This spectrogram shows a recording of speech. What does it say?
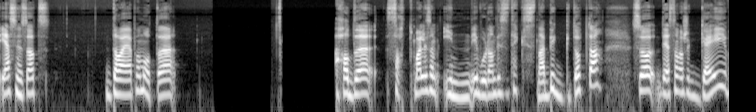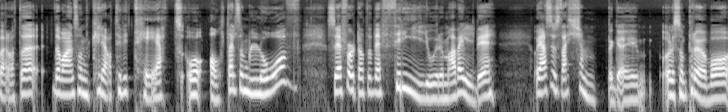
jeg syns at da jeg på en måte hadde satt meg liksom inn i hvordan disse tekstene er bygd opp, da. Så det som var så gøy, var at det, det var en sånn kreativitet, og alt er liksom lov. Så jeg følte at det frigjorde meg veldig. Og jeg syns det er kjempegøy å liksom prøve å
